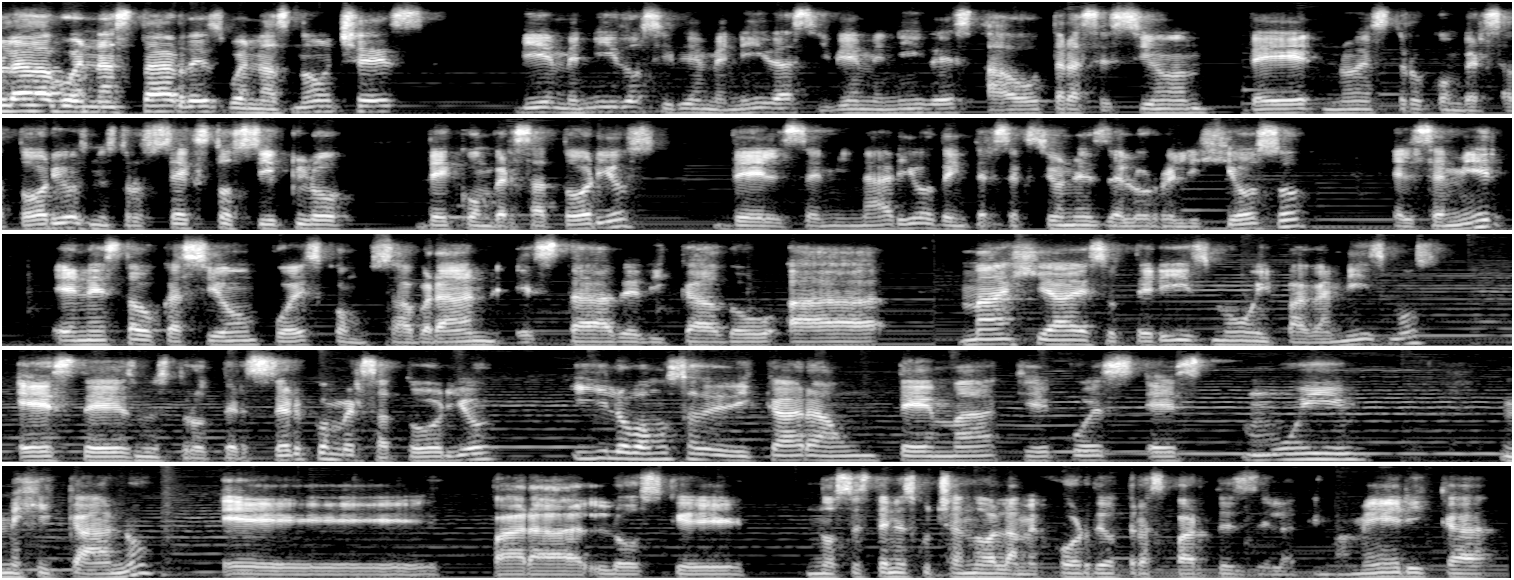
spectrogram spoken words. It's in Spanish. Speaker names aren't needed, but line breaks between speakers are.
Hola, buenas tardes, buenas noches. Bienvenidos y bienvenidas y bienvenides a otra sesión de nuestro conversatorio, es nuestro sexto ciclo de conversatorios del Seminario de Intersecciones de lo Religioso, el SEMIR. En esta ocasión, pues como sabrán, está dedicado a magia, esoterismo y paganismos. Este es nuestro tercer conversatorio y lo vamos a dedicar a un tema que pues es muy mexicano eh, para los que nos estén escuchando a lo mejor de otras partes de Latinoamérica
